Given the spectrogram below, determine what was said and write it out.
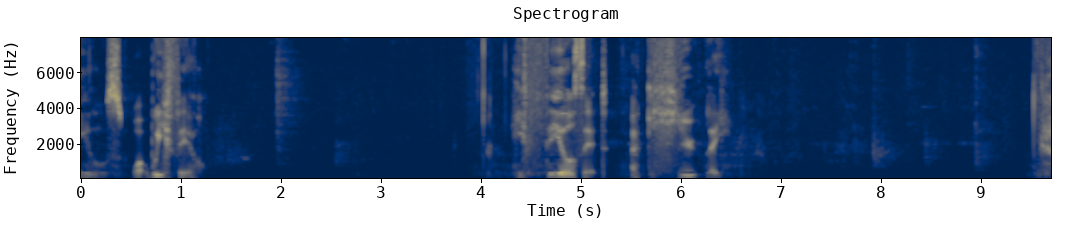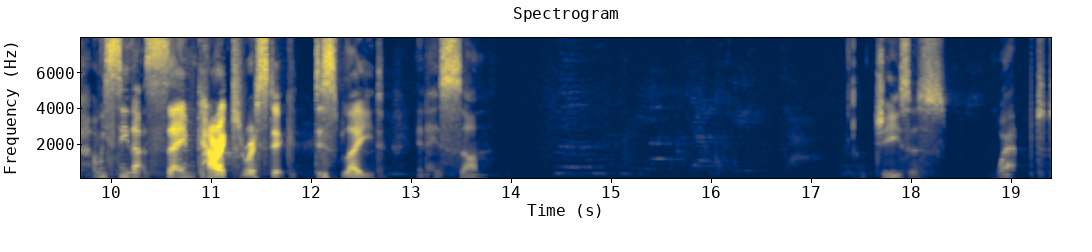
feels what we feel. He feels it acutely. And we see that same characteristic displayed his son. Jesus wept.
